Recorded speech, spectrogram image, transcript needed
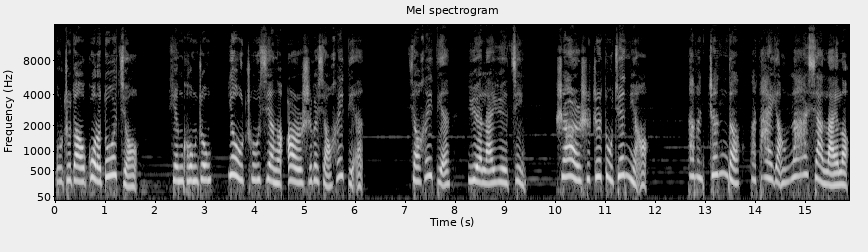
不知道过了多久，天空中又出现了二十个小黑点。小黑点越来越近，是二十只杜鹃鸟。他们真的把太阳拉下来了，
